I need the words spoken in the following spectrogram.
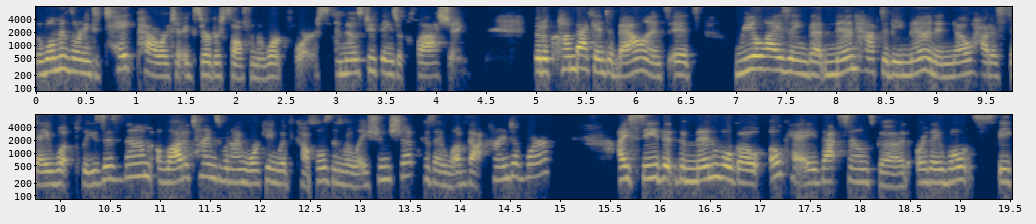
the woman's learning to take power to exert herself in the workforce. And those two things are clashing. So to come back into balance, it's realizing that men have to be men and know how to say what pleases them. A lot of times when I'm working with couples in relationship, because I love that kind of work, I see that the men will go, okay, that sounds good, or they won't speak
